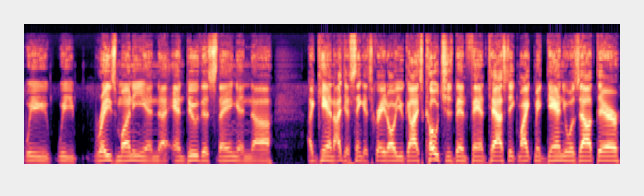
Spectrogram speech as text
we we raise money and uh, and do this thing and uh, again, I just think it's great. All you guys, coach has been fantastic. Mike McDaniel was out there.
